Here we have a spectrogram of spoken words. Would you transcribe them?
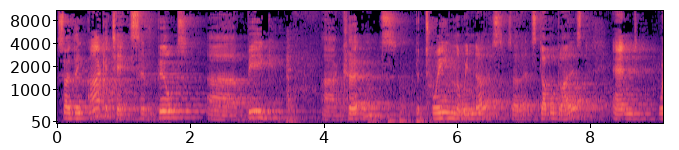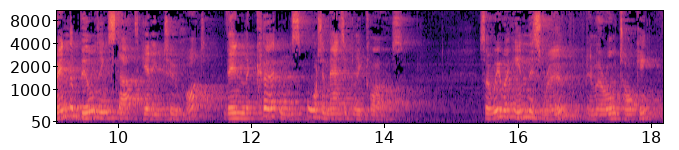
So the architects have built uh, big uh, curtains between the windows, so that it's double glazed. And when the building starts getting too hot, then the curtains automatically close. So we were in this room and we were all talking,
